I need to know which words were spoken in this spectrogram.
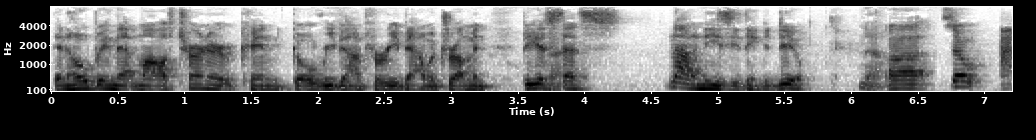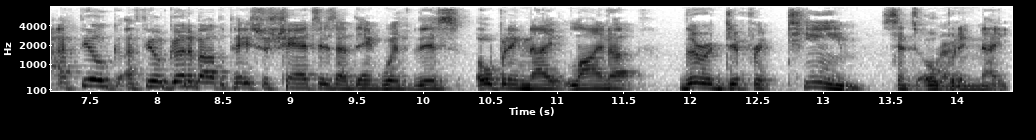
than hoping that Miles Turner can go rebound for rebound with Drummond because that's not an easy thing to do. No. Uh, so I feel I feel good about the Pacers' chances. I think with this opening night lineup, they're a different team since opening night.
